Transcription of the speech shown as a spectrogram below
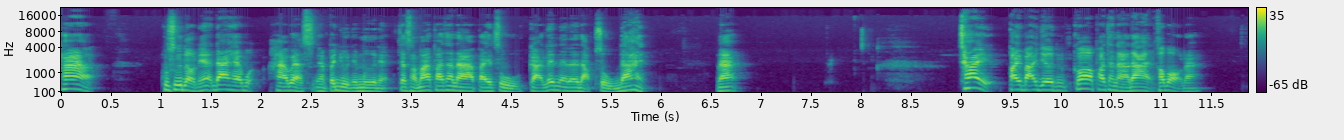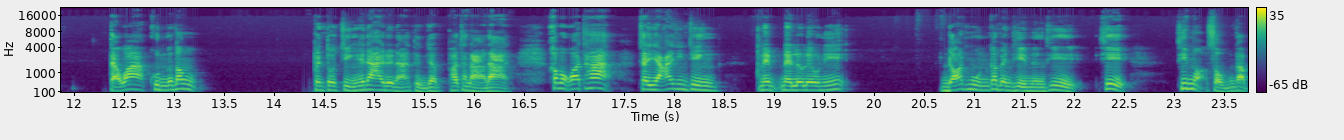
ถ้าคุณซื้อเหล่านี้ได้ฮาร์เวสเนี่ยไปอยู่ในมือเนี่ยจะสามารถพัฒนาไปสู่การเล่นในระดับสูงได้นะ ใช่ไปบาเยิร์นก็พัฒนาได้เขาบอกนะ แต่ว่าคุณก็ต้องเป็นตัวจริงให้ได้ด้วยนะ ถึงจะพัฒนาได้ เขาบอกว่าถ้าจะย้ายจริง ๆ ในในเร็วๆนี้ดอทมูลก็เป็นทีมหนึ่งที่ที่ที่เหมาะสมกับ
